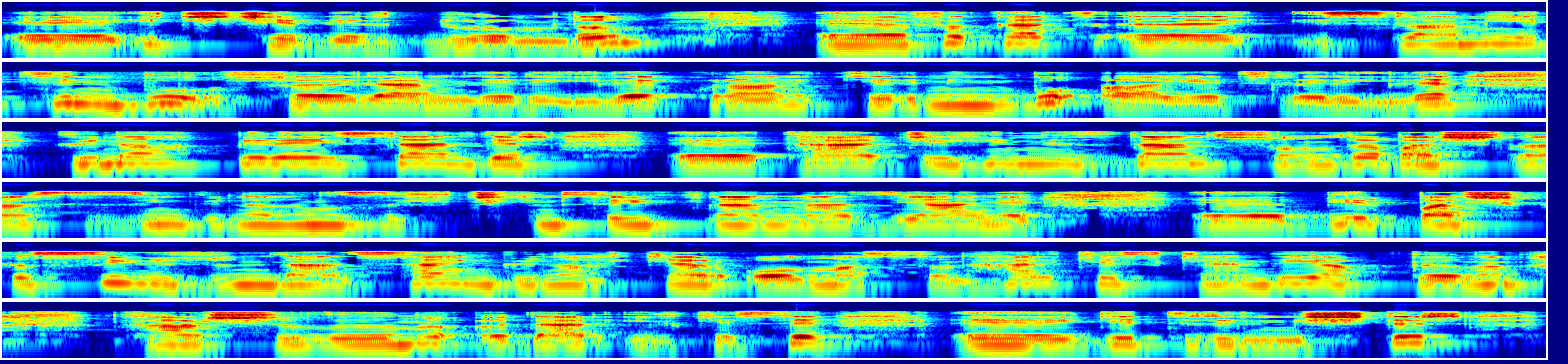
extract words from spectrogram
e, iç içe bir durumdu. E, fakat İslamiyet'in bu söylemleriyle, Kur'an-ı Kerim'in bu ayetleriyle günah bireyseldir. Tercihinizden sonra başlar. Sizin günahınızı hiç kimse yüklenmez. Yani bir başkası yüzünden sen günahkar olmazsın. Herkes kendi yaptığının karşılığını öder ilkesi getirilmiştir.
